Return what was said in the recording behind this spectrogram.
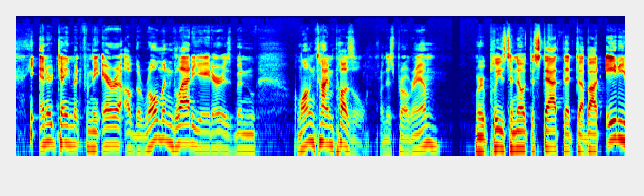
entertainment from the era of the Roman gladiator has been a long time puzzle for this program. We're pleased to note the stat that about 80%,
